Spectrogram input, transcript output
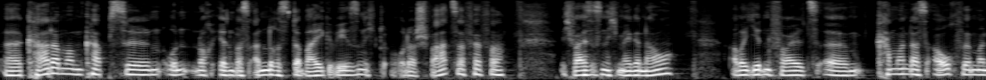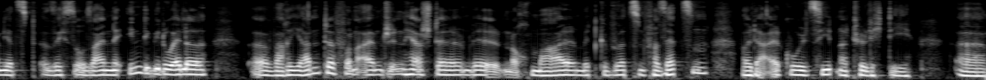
äh, Kardamomkapseln und noch irgendwas anderes dabei gewesen, ich, oder schwarzer Pfeffer. Ich weiß es nicht mehr genau. Aber jedenfalls ähm, kann man das auch, wenn man jetzt sich so seine individuelle äh, Variante von einem Gin herstellen will, nochmal mit Gewürzen versetzen, weil der Alkohol zieht natürlich die äh,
